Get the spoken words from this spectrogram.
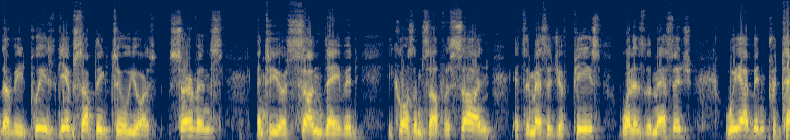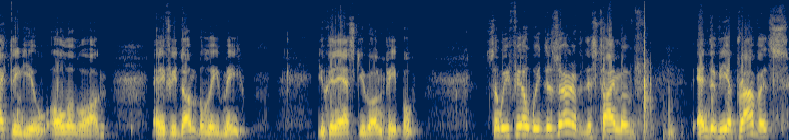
David. Please give something to your servants and to your son David. He calls himself a son. It's a message of peace. What is the message? We have been protecting you all along. And if you don't believe me, you can ask your own people. So we feel we deserve this time of end of year profits.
